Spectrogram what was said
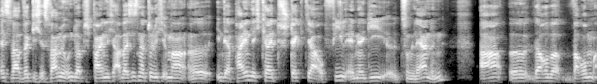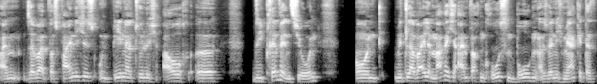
es war wirklich, es war mir unglaublich peinlich, aber es ist natürlich immer, äh, in der Peinlichkeit steckt ja auch viel Energie äh, zum Lernen. A, äh, darüber, warum einem selber etwas peinlich ist und B, natürlich auch äh, die Prävention. Und mittlerweile mache ich einfach einen großen Bogen. Also wenn ich merke, dass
